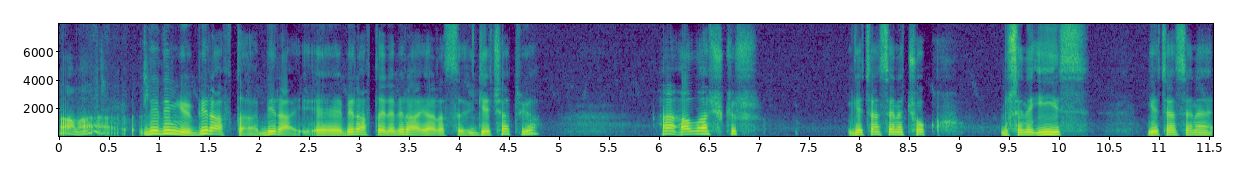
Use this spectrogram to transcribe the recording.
Ama dediğim gibi bir hafta, bir ay, e, bir hafta ile bir ay arası geç atıyor. Ha Allah'a şükür. Geçen sene çok, bu sene iyiyiz. Geçen sene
